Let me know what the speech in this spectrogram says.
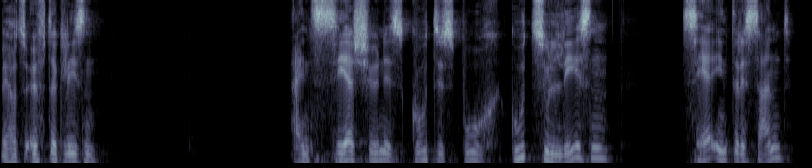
Wer hat es öfter gelesen? Ein sehr schönes, gutes Buch, gut zu lesen, sehr interessant.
